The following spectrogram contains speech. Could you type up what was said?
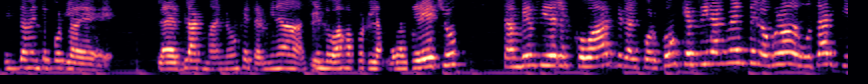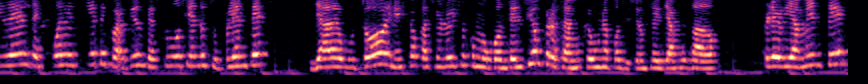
precisamente por la de, la de Blackman, ¿no? que termina siendo sí. baja por el lateral derecho. También Fidel Escobar del Alcorcón, que finalmente logró debutar Fidel después de siete partidos que estuvo siendo suplente. Ya debutó, en esta ocasión lo hizo como contención, pero sabemos que es una posición que ya ha jugado previamente.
